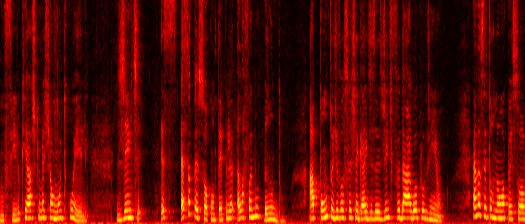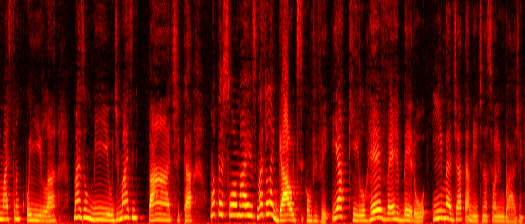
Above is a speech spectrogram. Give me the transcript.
Um filho que acho que mexeu muito com ele. Gente, essa pessoa com o tempo, ela foi mudando a ponto de você chegar e dizer: gente, foi dar água pro vinho. Ela se tornou uma pessoa mais tranquila, mais humilde, mais empática, uma pessoa mais, mais legal de se conviver. E aquilo reverberou imediatamente na sua linguagem.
